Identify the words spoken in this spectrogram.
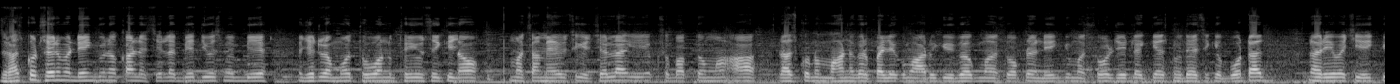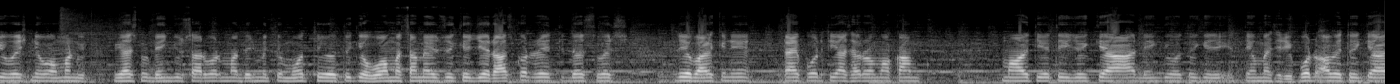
રાજકોટ શહેરમાં ડેન્ગ્યુના કારણે છેલ્લા બે દિવસમાં બે જેટલા મોત થવાનું થયું છે કે સામે આવ્યું છે કે છેલ્લા એક સપ્તાહમાં આ રાજકોટમાં મહાનગરપાલિકામાં આરોગ્ય વિભાગમાં ચોપડે ડેન્ગ્યુમાં સોળ જેટલા કેસ નોંધાયા છે કે બોટાદના રહેવાસી એકવીસ વર્ષને અમન વ્યાસનું ડેન્ગ્યુ સારવારમાં દરમિયાન તે મોત થયું હતું કે હોવામાં સામે આવ્યું છે કે જે રાજકોટ રહેતી દસ વર્ષ જે બાળકીને ટાઇફોઇડથી આ સારવારમાં કામ માં આવતી હતી. જો કે આ ડેન્ગ્યુ હતું કે તેમાંથી રિપોર્ટ આવે તો કે આ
